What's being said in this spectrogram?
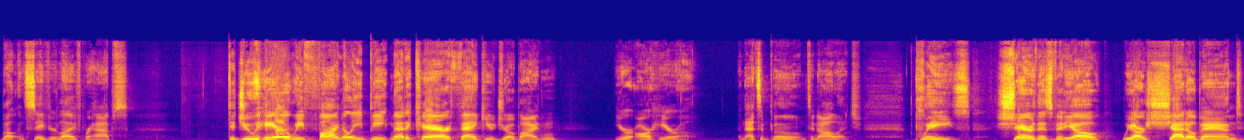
well, and save your life, perhaps. Did you hear we finally beat Medicare? Thank you, Joe Biden. You're our hero. And that's a boom to knowledge. Please share this video. We are shadow banned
